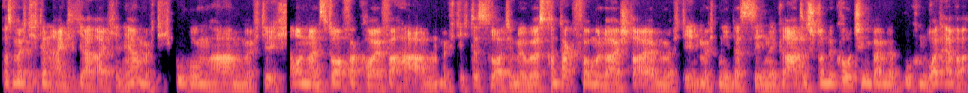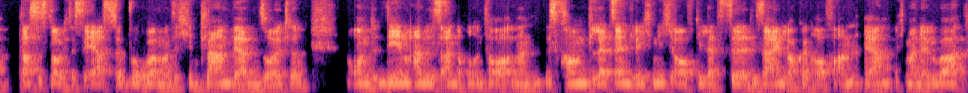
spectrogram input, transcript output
was möchte ich denn eigentlich erreichen? Ja, möchte ich Buchungen haben? Möchte ich Online-Store-Verkäufe haben? Möchte ich, dass Leute mir über das Kontaktformular schreiben? Möchte, möchten die, dass sie eine Gratisstunde Coaching bei mir buchen? Whatever. Das ist, glaube ich, das Erste, worüber man sich im Klaren werden sollte und dem alles andere unterordnen. Es kommt letztendlich nicht auf die letzte Designlocke drauf an. Ja, ich meine, über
